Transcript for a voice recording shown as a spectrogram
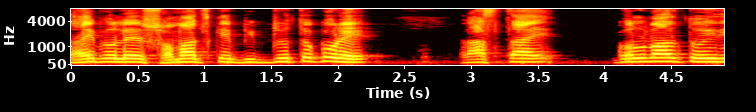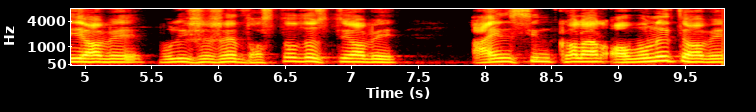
তাই বলে সমাজকে বিব্রত করে রাস্তায় গোলমাল তৈরি হবে, পুলিশ এসে ধস্তধস্তি হবে, আইন শৃঙ্খলার অবনতি হবে,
